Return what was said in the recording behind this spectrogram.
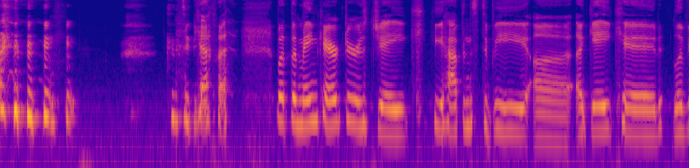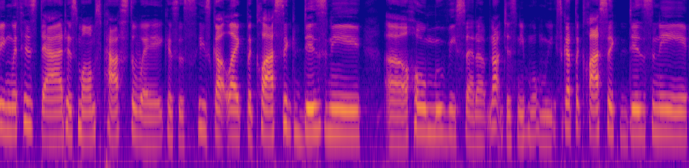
it. Continue. yeah, but, but the main character is Jake. He happens to be uh, a gay kid living with his dad. His mom's passed away because he's got like the classic Disney uh, home movie setup. Not Disney home movie. He's got the classic Disney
